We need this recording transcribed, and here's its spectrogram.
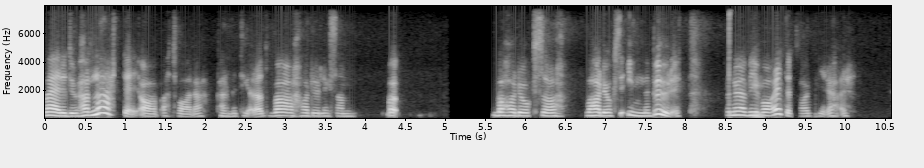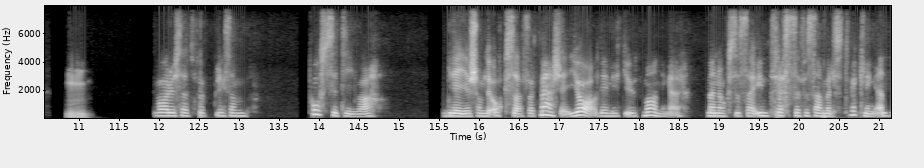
Vad är det du har lärt dig av att vara permitterad? Vad har du liksom, vad, vad har du också, vad har det också inneburit? För nu har vi Mm. varit ett tag i det här. Mm. vad har du sett för liksom, positiva grejer som det också har fört med sig? Ja, det är mycket utmaningar, men också så här, intresse för samhällsutvecklingen.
